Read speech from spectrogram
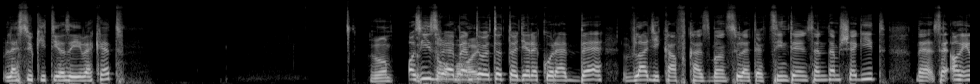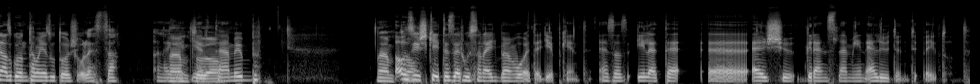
leszűkíti az éveket. Az Izraelben tavaly. töltötte a gyerekkorát, de Vladikavkazban született szintén, szerintem segít, de én azt gondoltam, hogy az utolsó lesz a a legegyértelműbb. Nem Az tudom. is 2021-ben volt egyébként. Ez az élete uh, első Grand Slamjén elődöntőbe jutott.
